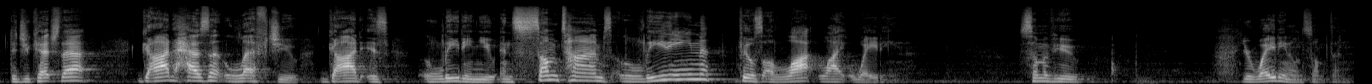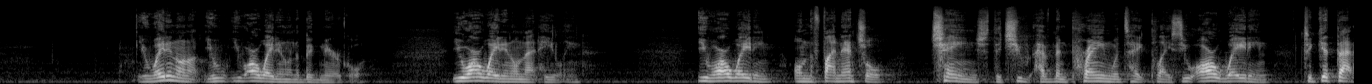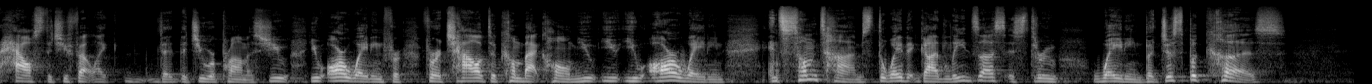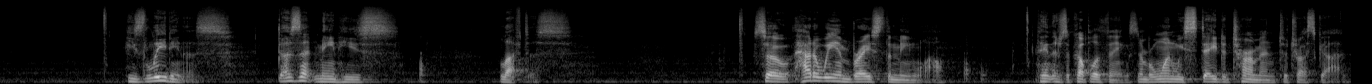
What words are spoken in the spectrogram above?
Did you catch that? God hasn't left you, God is leading you. And sometimes leading feels a lot like waiting. Some of you, you're waiting on something. You're waiting on a, you, you are waiting on a big miracle. You are waiting on that healing. You are waiting on the financial change that you have been praying would take place. You are waiting to get that house that you felt like that, that you were promised. You, you are waiting for, for a child to come back home. You, you, you are waiting. And sometimes the way that God leads us is through waiting. But just because He's leading us doesn't mean He's left us. So, how do we embrace the meanwhile? I think there's a couple of things. Number one, we stay determined to trust God.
